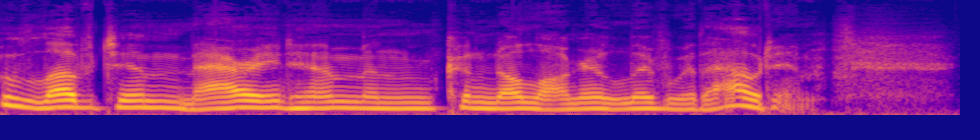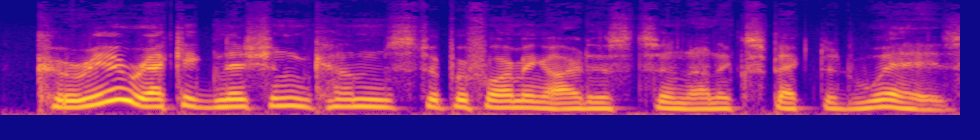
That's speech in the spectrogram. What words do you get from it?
who loved him, married him, and can no longer live without him. Career recognition comes to performing artists in unexpected ways.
